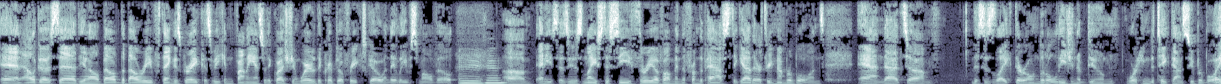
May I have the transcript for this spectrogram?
And Al Gough said, you know, Bell, the Belle Reeve thing is great because we can finally answer the question: Where do the crypto freaks go when they leave Smallville? Mm-hmm. Um, and he says it was nice to see three of them in the, from the past together, three memorable ones, and that um, this is like their own little Legion of Doom working to take down Superboy.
